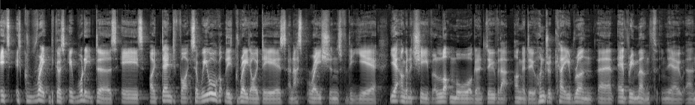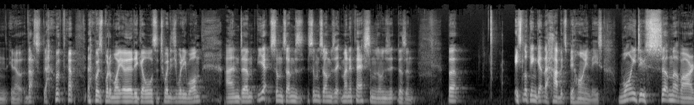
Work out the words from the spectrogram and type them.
it's, it's great because it, what it does is identify. So we all got these great ideas and aspirations for the year. Yeah, I'm going to achieve a lot more. I'm going to do for that. I'm going to do 100k run uh, every month. You know, and you know that's that was one of my early goals for 2021. And um, yeah, sometimes sometimes it manifests, sometimes it doesn't. But it's looking at the habits behind these. Why do some of our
